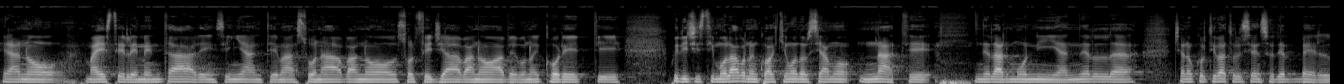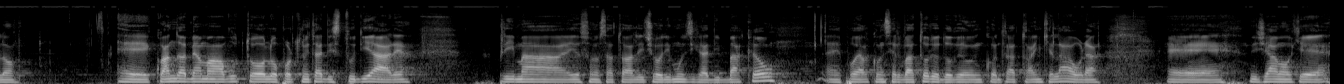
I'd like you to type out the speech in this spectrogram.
erano maestri elementari, insegnanti, ma suonavano, solfeggiavano, avevano i coretti, quindi ci stimolavano in qualche modo, siamo nati nell'armonia, nel, ci hanno coltivato il senso del bello. E quando abbiamo avuto l'opportunità di studiare, prima io sono stato al liceo di musica di Bacău e poi al conservatorio dove ho incontrato anche Laura. E diciamo che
